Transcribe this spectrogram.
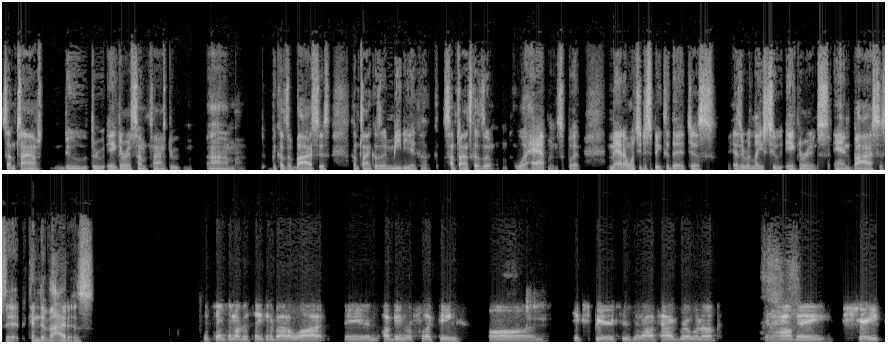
Sometimes due through ignorance, sometimes through um, because of biases, sometimes because of media, sometimes because of what happens. But Matt, I want you to speak to that just as it relates to ignorance and biases that can divide us. It's something I've been thinking about a lot, and I've been reflecting on experiences that I've had growing up and how they shape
